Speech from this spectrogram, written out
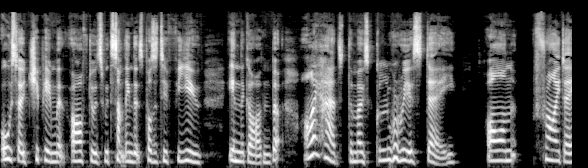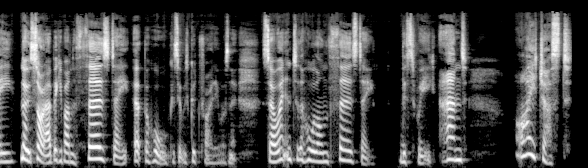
also chip in with afterwards with something that's positive for you in the garden. But I had the most glorious day on Friday. No, sorry, I beg your pardon. Thursday at the hall because it was Good Friday, wasn't it? So I went into the hall on Thursday this week, and I just.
